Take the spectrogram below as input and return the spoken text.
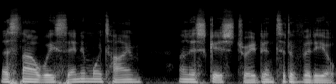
Let's not waste any more time and let's get straight into the video.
